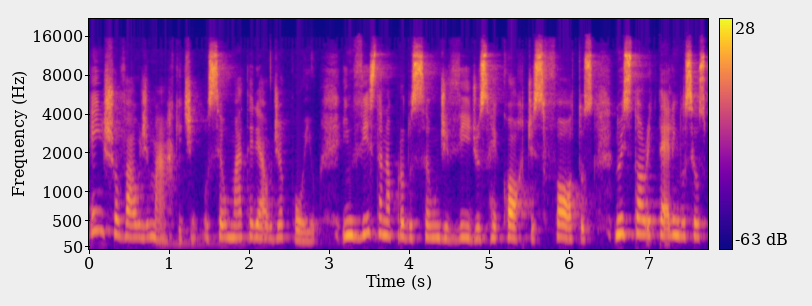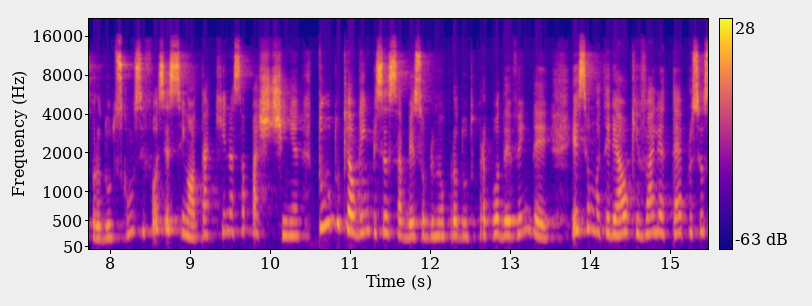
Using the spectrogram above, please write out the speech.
enxoval de marketing, o seu material de apoio. Invista na produção de vídeos, recortes, fotos, no storytelling dos seus produtos, como se fosse assim, ó, tá aqui nessa pastinha tudo que alguém precisa saber sobre o meu produto para poder vender. Esse é um material que vale até para os seus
